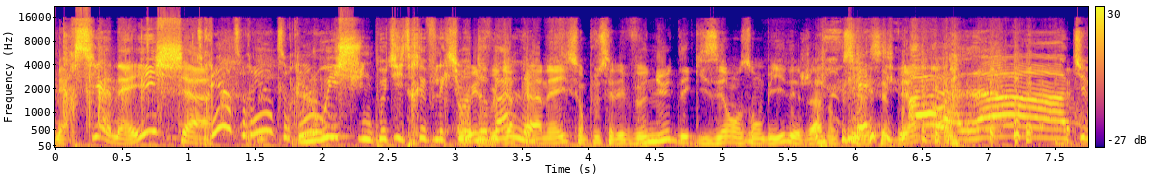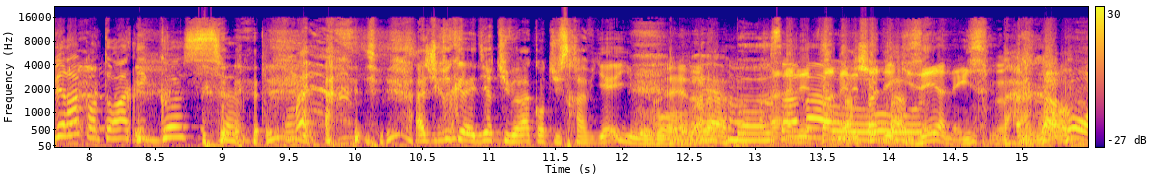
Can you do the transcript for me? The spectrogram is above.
Merci Anaïs. Rien, rien, rien. Louis, une petite réflexion Oui, à je deux veux dire qu'Anaïs, en plus, elle est venue déguisée en zombie déjà, donc c'est bien. Oh là là Tu verras quand t'auras des gosses. Ah, j'ai cru qu'elle allait dire tu verras quand tu seras vieille, mais bon. Eh, voilà. Bah, ça Elle va. est pas oh. déguisée, Anaïs. Ah bon,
